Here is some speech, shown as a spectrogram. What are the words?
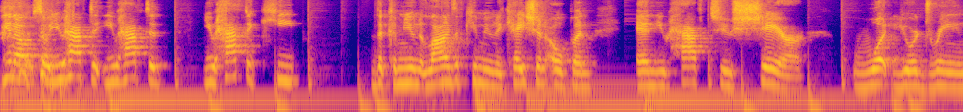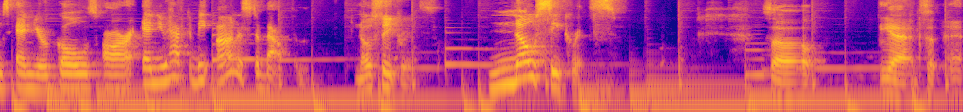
You know, so you have to you have to you have to keep the community lines of communication open and you have to share what your dreams and your goals are and you have to be honest about them. No secrets no secrets. So, yeah, to,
